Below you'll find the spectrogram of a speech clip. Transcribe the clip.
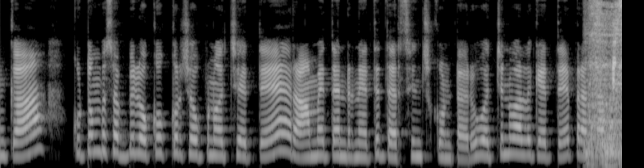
ఇంకా కుటుంబ సభ్యులు ఒక్కొక్కరు చొప్పున వచ్చైతే రామయ్య తండ్రిని అయితే దర్శించుకుంటారు. వచ్చిన వాళ్ళకైతే ప్రసాదం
